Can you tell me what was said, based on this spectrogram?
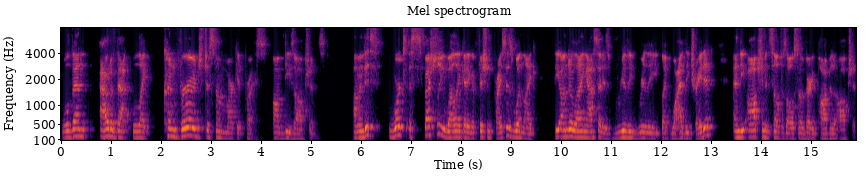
will then out of that will like converge to some market price of these options. Um, and this works especially well at getting efficient prices when like the underlying asset is really, really like widely traded, and the option itself is also a very popular option.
